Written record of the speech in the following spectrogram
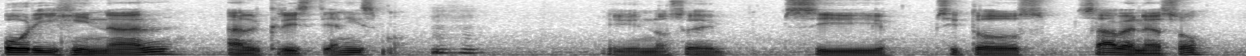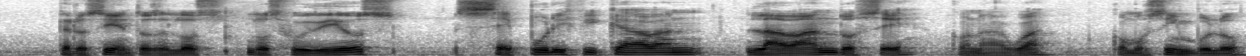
original al cristianismo. Y no sé si, si, todos saben eso, pero sí, entonces los, los judíos se purificaban lavándose con agua como símbolo.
